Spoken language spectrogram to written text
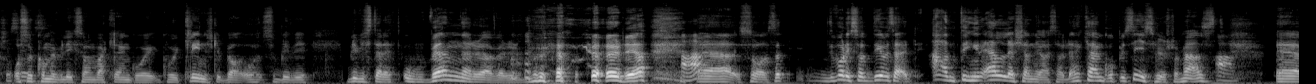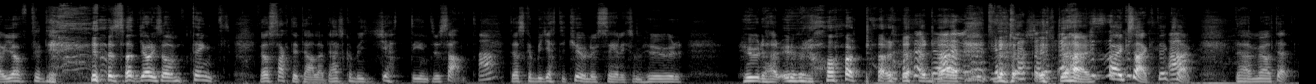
så Precis. kommer vi liksom verkligen gå i, gå i clinch liksom, och så blir vi, blir vi istället ovänner över, över det. Ja. Eh, så, så det var liksom, det var så här, antingen eller känner jag så här, det här kan gå precis hur som helst. Ja. Eh, jag, så att jag liksom tänkt, jag har sagt det till alla, det här ska bli jätteintressant. Ja. Det här ska bli jättekul att se liksom hur, hur det här urartar. Det här, det Ja, här, sig. det här. Ja, exakt, exakt. Det här mötet.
